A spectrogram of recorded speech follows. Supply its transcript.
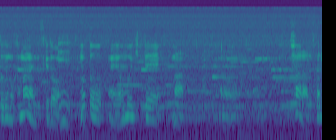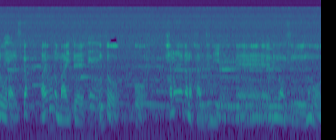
ことでも構わない。んですけど、えもっと、えー思い。切って、まあ、あのカーラーですかローラーですかああい。うものを巻い。て、ええうんとこう華やかな感じに、えーデザインするのも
